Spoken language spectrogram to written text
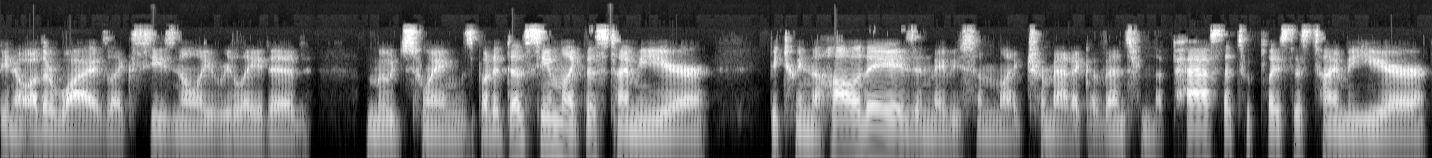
you know, otherwise like seasonally related mood swings, but it does seem like this time of year between the holidays and maybe some like traumatic events from the past that took place this time of year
